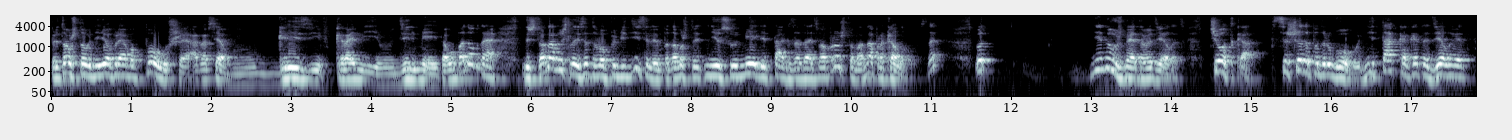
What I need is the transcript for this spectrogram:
при том, что у нее прямо по уши, она вся в грязи, в крови, в дерьме и тому подобное, значит, она вышла из этого победителем, потому что не сумели так задать вопрос, чтобы она прокололась, да? Вот не нужно этого делать. Четко, совершенно по-другому. Не так, как это делает,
